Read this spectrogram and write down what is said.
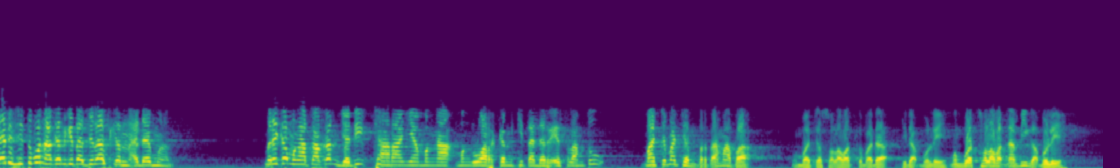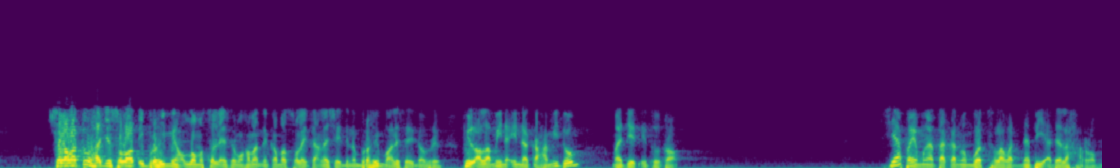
Dari situ pun akan kita jelaskan ada yang mereka mengatakan jadi caranya mengeluarkan kita dari Islam tuh macam-macam. Pertama apa? Membaca solawat kepada tidak boleh. Membuat solawat Nabi nggak boleh. Salawat itu hanya salawat Ibrahimiyah. Allahumma salli ala Muhammad kama shallaita ala sayyidina Ibrahim wa ala sayyidina Ibrahim fil alamin innaka Hamidum Majid itu toh. Siapa yang mengatakan membuat salawat Nabi adalah haram?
